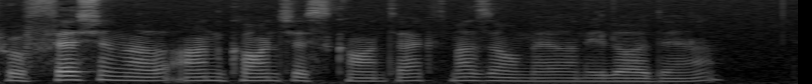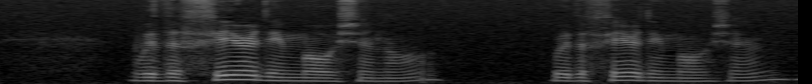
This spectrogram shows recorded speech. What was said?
professional unconscious contact, מה זה אומר? אני לא יודע. with a feared emotional, with a feared emotion,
